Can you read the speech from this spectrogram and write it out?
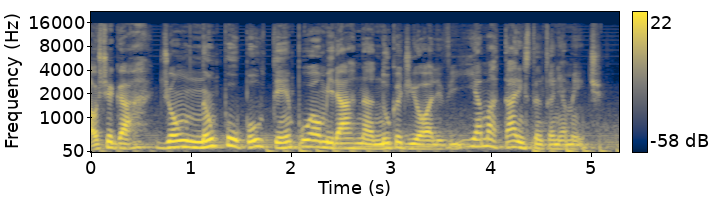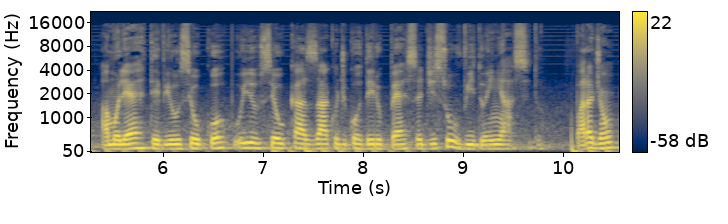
Ao chegar, John não poupou tempo ao mirar na nuca de Olive e a matar instantaneamente. A mulher teve o seu corpo e o seu casaco de cordeiro persa dissolvido em ácido. Para John,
